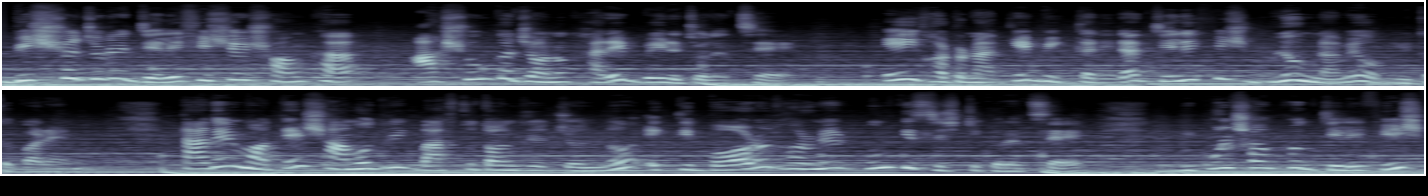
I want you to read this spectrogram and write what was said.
বিশ্বজুড়ে জেলিফিশের সংখ্যা আশঙ্কাজনক হারে বেড়ে চলেছে। এই ঘটনাকে বিজ্ঞানীরা জেলিফিশ ব্লুম নামে অভিহিত করেন। তাদের মতে, সামুদ্রিক বাস্তুতন্ত্রের জন্য একটি বড় ধরনের হুমকি সৃষ্টি করেছে। বিপুল সংখ্যক জেলিফিশ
